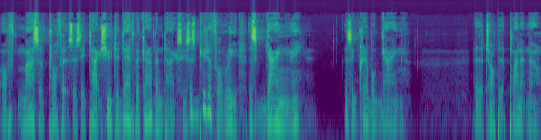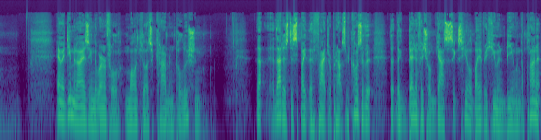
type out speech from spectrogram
of massive profits as they tax you to death with carbon taxes. It's beautiful, really. This gang, eh? This incredible gang at the top of the planet now. Anyway, demonizing the wonderful molecules of carbon pollution. That, that is despite the fact, or perhaps because of it, that the beneficial gas is exhaled by every human being on the planet,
